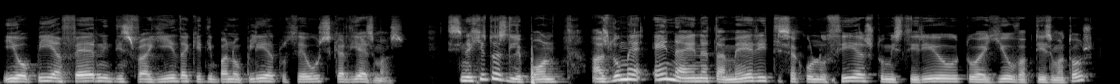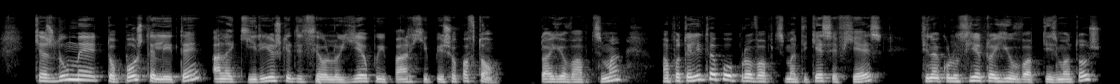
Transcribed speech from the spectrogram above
η οποία φέρνει την σφραγίδα και την πανοπλία του Θεού στις καρδιές μας. Συνεχίζοντας λοιπόν, ας δούμε ένα-ένα τα μέρη της ακολουθίας του μυστηρίου του Αγίου Βαπτίσματος και ας δούμε το πώς τελείται αλλά κυρίως και τη θεολογία που υπάρχει πίσω από αυτό. Το Άγιο Βάπτισμα αποτελείται από προβαπτισματικές ευχές, την ακολουθία του Αγίου Βαπτίσματος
